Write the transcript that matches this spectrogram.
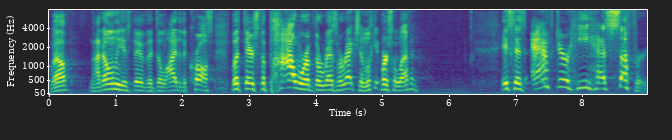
Well, not only is there the delight of the cross, but there's the power of the resurrection. Look at verse 11. It says, After he has suffered,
